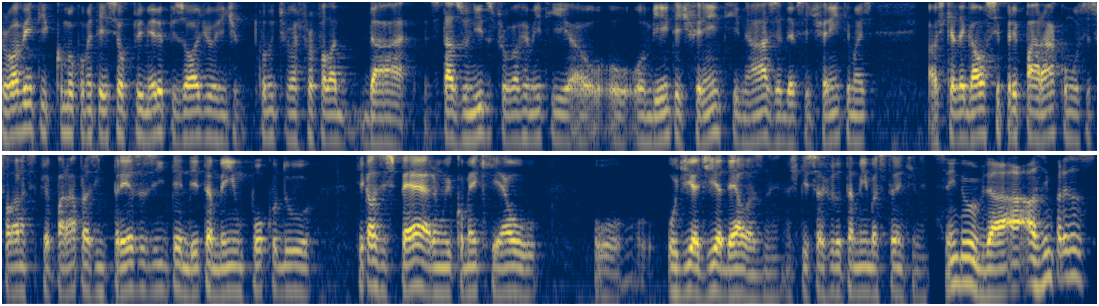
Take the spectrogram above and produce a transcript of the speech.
Provavelmente, como eu comentei, esse é o primeiro episódio. A gente, quando a gente for falar dos Estados Unidos, provavelmente o, o ambiente é diferente. Na Ásia deve ser diferente, mas acho que é legal se preparar, como vocês falaram, se preparar para as empresas e entender também um pouco do que, elas esperam e como é que é o, o, o dia a dia delas, né? Acho que isso ajuda também bastante, né? Sem dúvida. As empresas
